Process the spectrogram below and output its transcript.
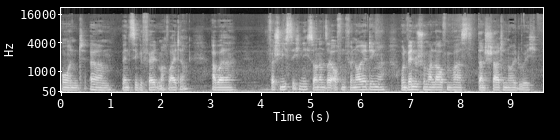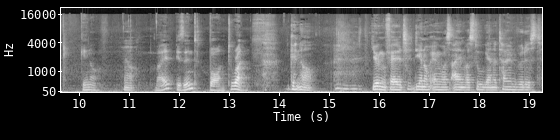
und ähm, wenn es dir gefällt, mach weiter aber verschließ dich nicht, sondern sei offen für neue Dinge. Und wenn du schon mal laufen warst, dann starte neu durch. Genau. Ja. Weil wir sind born to run. Genau. Jürgen, fällt dir noch irgendwas ein, was du gerne teilen würdest?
